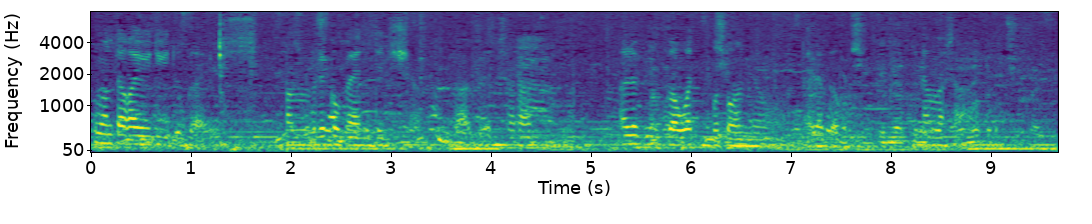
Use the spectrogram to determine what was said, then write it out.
Pumunta kayo dito guys. Um, recommended siya. Grabe, sarap. Alam yung bawat buton nyo. Talaga pinamasahe. Oh,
